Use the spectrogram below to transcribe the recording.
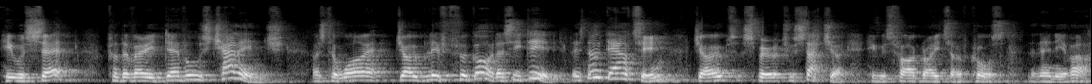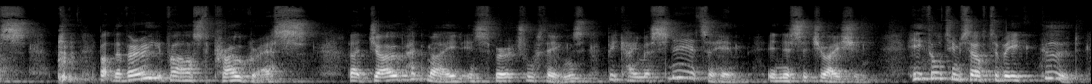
He was set for the very devil's challenge as to why Job lived for God as he did. There's no doubting Job's spiritual stature. He was far greater, of course, than any of us. but the very vast progress that Job had made in spiritual things became a snare to him in this situation. He thought himself to be good.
